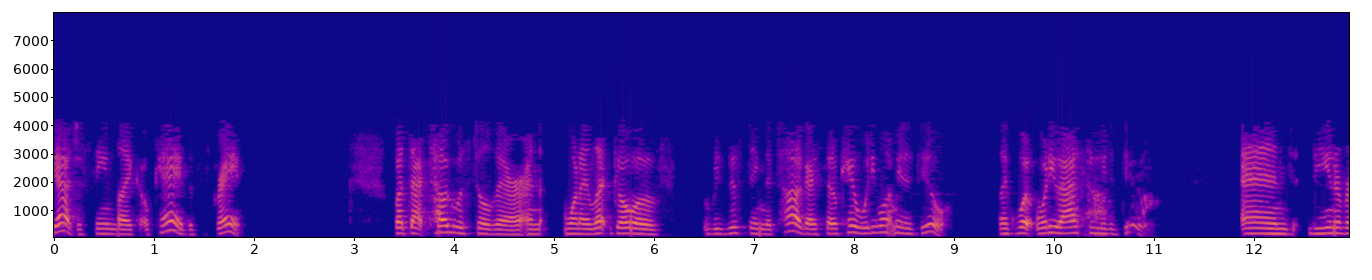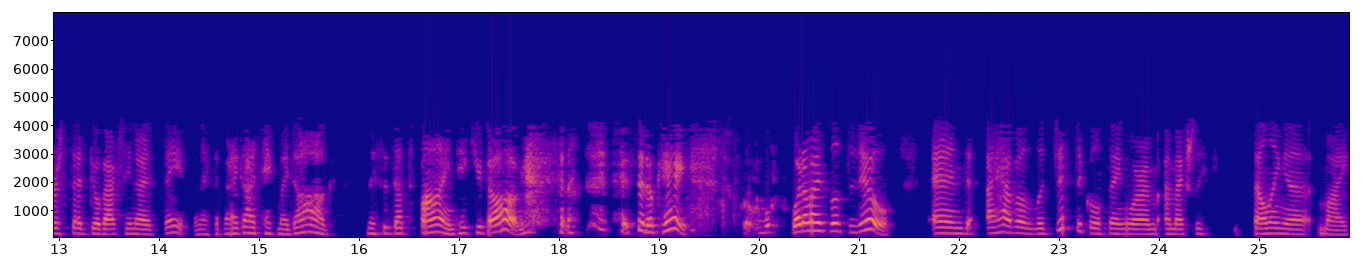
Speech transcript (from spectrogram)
yeah, it just seemed like, okay, this is great. But that tug was still there. And when I let go of resisting the tug, I said, okay, what do you want me to do? Like, what, what are you asking yeah. me to do? And the universe said, go back to the United States. And I said, but I got to take my dog. And they said, that's fine. Take your dog. And I said, okay, what am I supposed to do? And I have a logistical thing where I'm, I'm actually selling a my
